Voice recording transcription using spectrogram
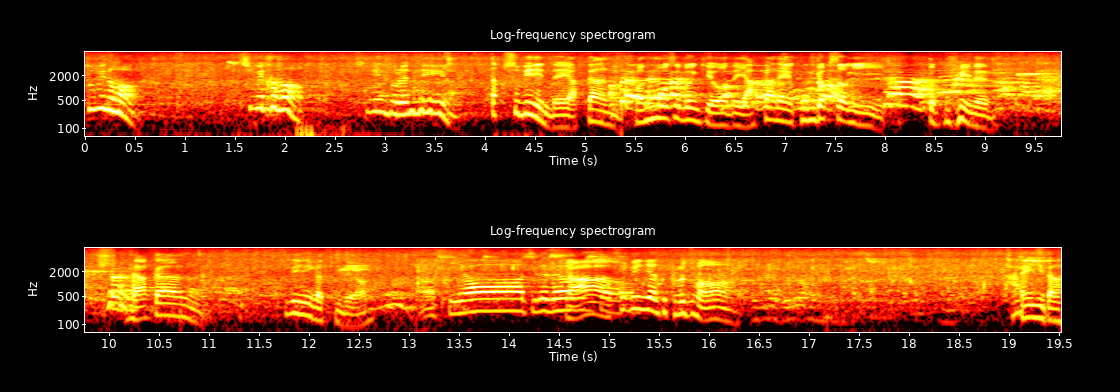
수빈아! 수빈아! 수빈 도련님. 딱 수빈인데 약간 겉모습은 귀여운데 약간의 공격성이 또 보이는 약간 수빈이 같은데요. 아 귀여워. 집에 야, 수빈이한테 그러지 마. 다행이다.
